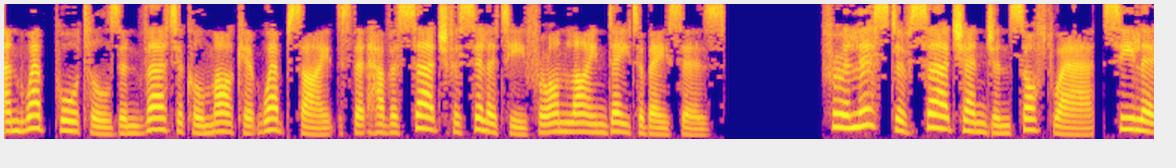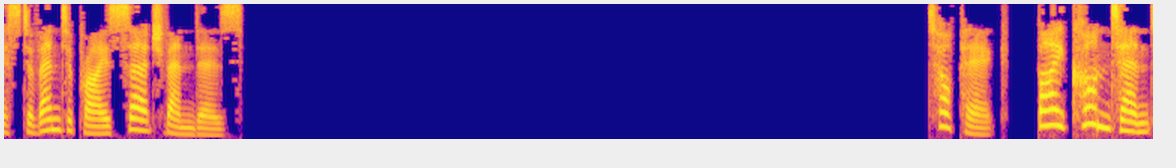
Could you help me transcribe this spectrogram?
and web portals and vertical market websites that have a search facility for online databases. For a list of search engine software, see List of enterprise search vendors. Topic. By content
